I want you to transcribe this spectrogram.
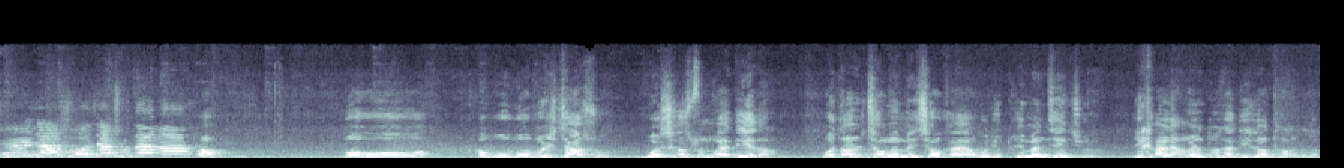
谁是家属？家属在吗？啊，我我我我啊，我我不是家属，我是个送快递的。我当时敲门没敲开，我就推门进去了，一看两个人都在地上躺着的，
